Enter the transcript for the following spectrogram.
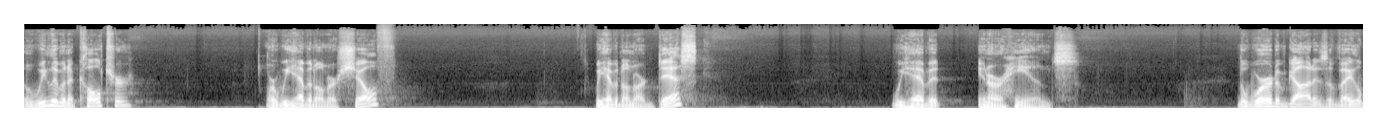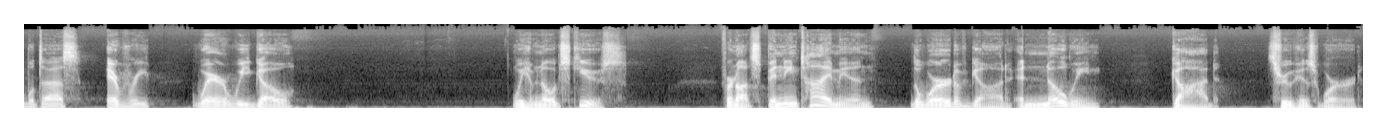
We live in a culture where we have it on our shelf, we have it on our desk, we have it in our hands. The Word of God is available to us everywhere we go. We have no excuse for not spending time in the Word of God and knowing God through His Word.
